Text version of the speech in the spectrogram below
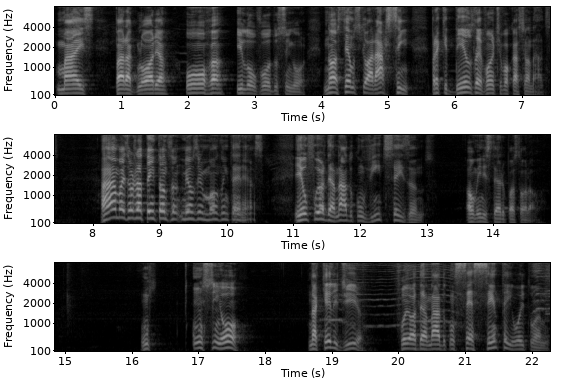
mais para a glória, honra e louvor do Senhor. Nós temos que orar sim, para que Deus levante vocacionados. Ah, mas eu já tenho tantos. Meus irmãos, não interessa. Eu fui ordenado com 26 anos ao ministério pastoral. Um, um senhor, naquele dia, foi ordenado com 68 anos.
